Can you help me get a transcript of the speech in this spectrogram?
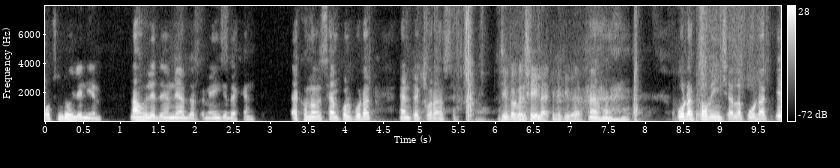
পছন্দ হইলে নিয়েন না হইলে নেওয়ার দরকার নেই। এই যে দেখেন এখনও স্যাম্পল প্রোডাক্ট হ্যান্ড ট্যাগ করা আছে। যে পাবেন সেই লাকি নাকি ভাই? হ্যাঁ হ্যাঁ। প্রোডাক্ট পাবে ইনশাল্লাহ প্রোডাক্টে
